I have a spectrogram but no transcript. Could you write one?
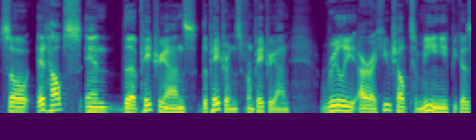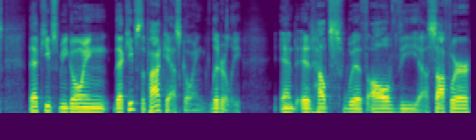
So it helps, and the Patreons, the patrons from Patreon, really are a huge help to me because that keeps me going. That keeps the podcast going, literally. And it helps with all the uh, software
